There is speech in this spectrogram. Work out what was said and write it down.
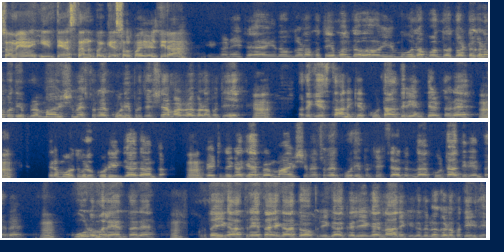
ಸ್ವಾಮಿ ಈ ದೇವಸ್ಥಾನದ ಬಗ್ಗೆ ಸ್ವಲ್ಪ ಹೇಳ್ತೀರಾ? ಈ ಗಣೇಶ ಇದು ಗಣಪತಿ ಬಂದು ಈ ಮೂಲ ಬಂದು ದೊಡ್ಡ ಗಣಪತಿ ಬ್ರಹ್ಮ ವಿಶ್ವೇಶ್ವರ ಕೂಡಿ ಪ್ರತಿಷ್ಠೆ ಮಾಡಿರೋ ಗಣಪತಿ. ಅದಕ್ಕೆ ಸ್ಥಾನಕ್ಕೆ ಕೂಟಾದ್ರಿ ಅಂತ ಹೇಳ್ತಾರೆ. ತಿರುಮೂರ್ತಿಗಳು ಕೂಡಿ ಜಾಗ ಅಂತ. ಹಾ ಬೆಟ್ಟಗಳಿಗೆ ಬ್ರಹ್ಮ ವಿಶ್ವೇಶ್ವರ ಕೂಡಿ ಪ್ರತಿಷ್ಠೆ ಆದ್ರಿಂದ ಕೂಟಾದಿರಿ ಅಂತಾರೆ. ಕೂಡು ಮಲೆ ಅಂತಾರೆ. ಕೃತಯುಗ ತ್ರೇತಾಯುಗ ದ್ವಾಪರಿಗ ಕಲಿಯುಗ ನಾಲ್ಕಿಗದಲ್ಲೂ ಗಣಪತಿ ಇದೆ.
